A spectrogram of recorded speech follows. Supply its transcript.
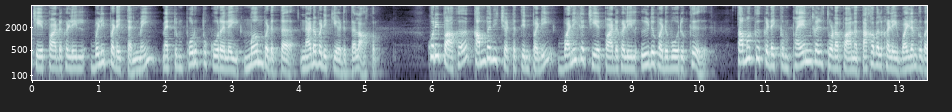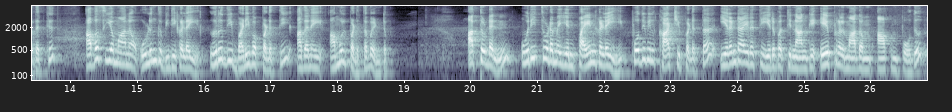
செயற்பாடுகளில் வெளிப்படைத்தன்மை மற்றும் பொறுப்புக்கூறலை மேம்படுத்த நடவடிக்கை எடுத்தல் ஆகும் குறிப்பாக கம்பெனி சட்டத்தின்படி வணிகச் செயற்பாடுகளில் ஈடுபடுவோருக்கு தமக்கு கிடைக்கும் பயன்கள் தொடர்பான தகவல்களை வழங்குவதற்கு அவசியமான ஒழுங்கு விதிகளை இறுதி வடிவப்படுத்தி அதனை அமுல்படுத்த வேண்டும். அத்துடன் உரித்துடைமையின் பயன்களை பொதுவில் காட்சிப்படுத்த இரண்டாயிரத்தி இருபத்தி நான்கு ஏப்ரல் மாதம் ஆகும்போது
